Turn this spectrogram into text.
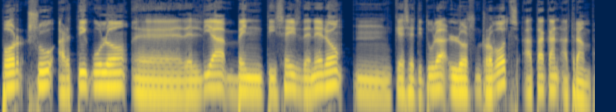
por su artículo eh, del día 26 de enero mm, que se titula Los robots atacan a Trump.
